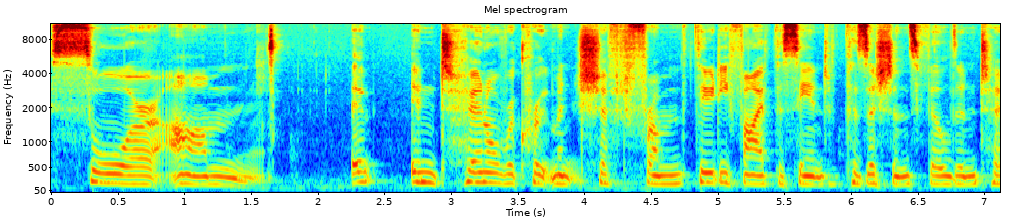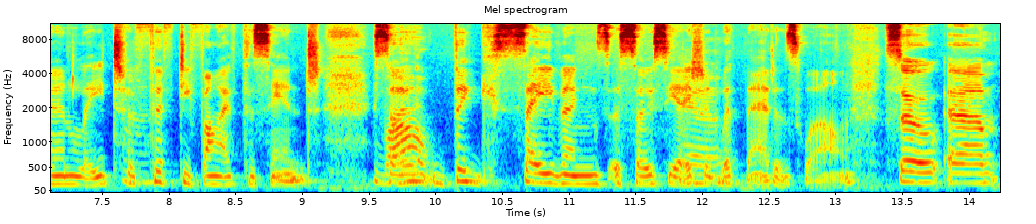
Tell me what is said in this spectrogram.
saw um, internal recruitment shift from 35% of positions filled internally to 55%. So Wow. big savings associated Yeah. with that as well. So, um,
